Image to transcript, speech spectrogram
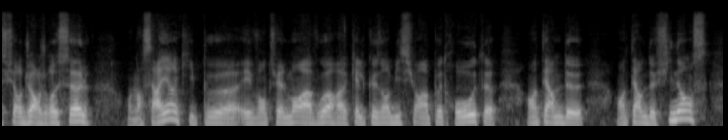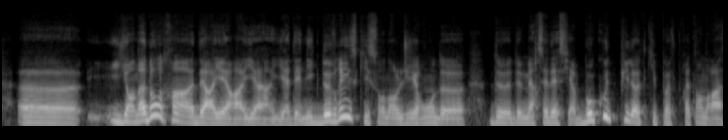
sur George Russell, on n'en sait rien, qui peut euh, éventuellement avoir quelques ambitions un peu trop hautes en termes de, en termes de finances. Euh, il y en a d'autres hein, derrière. Il y, a, des Nick De Vries qui sont dans le giron de, de, Mercedes. Il y a beaucoup de pilotes qui peuvent prétendre à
